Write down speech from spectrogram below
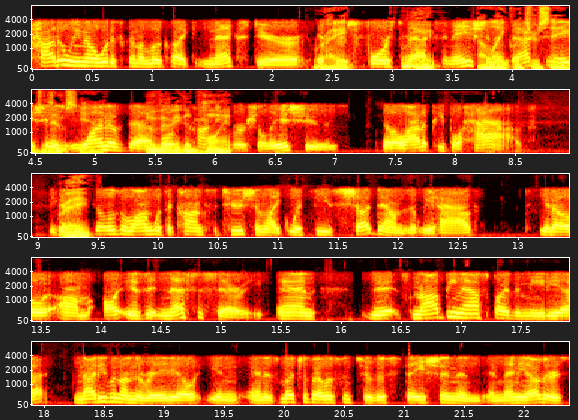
how do we know what it's going to look like next year if right. there's forced right. vaccination? Like vaccination saying, is yeah. one of the Very most controversial point. issues that a lot of people have because right. it goes along with the Constitution. Like with these shutdowns that we have, you know, um, is it necessary? And it's not being asked by the media, not even on the radio. In, and as much as I listen to this station and, and many others,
